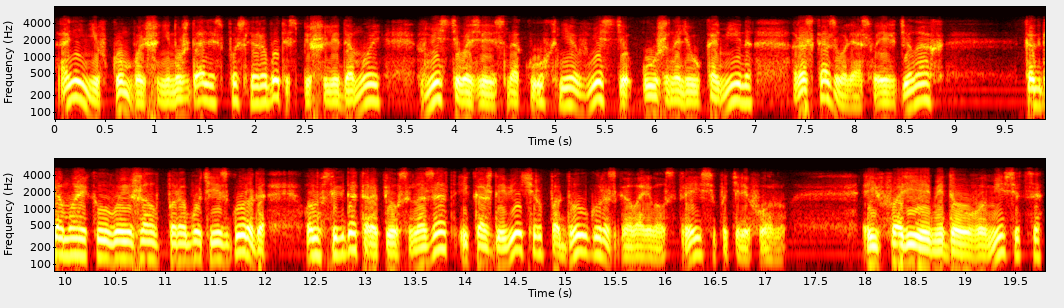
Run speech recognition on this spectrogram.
они ни в ком больше не нуждались, после работы спешили домой, вместе возились на кухне, вместе ужинали у камина, рассказывали о своих делах. Когда Майкл выезжал по работе из города, он всегда торопился назад и каждый вечер подолгу разговаривал с Трейси по телефону. Эйфория медового месяца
